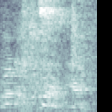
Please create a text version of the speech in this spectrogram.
gonna serve your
